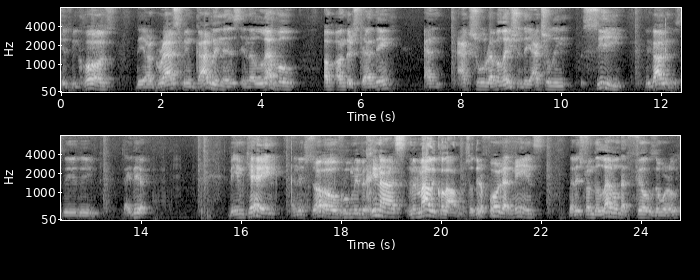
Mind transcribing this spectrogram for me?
It's because they are grasping godliness in a level of understanding and actual revelation. They actually see the godliness, the, the, the idea. And if so, hu So therefore, that means that is from the level that fills the world.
